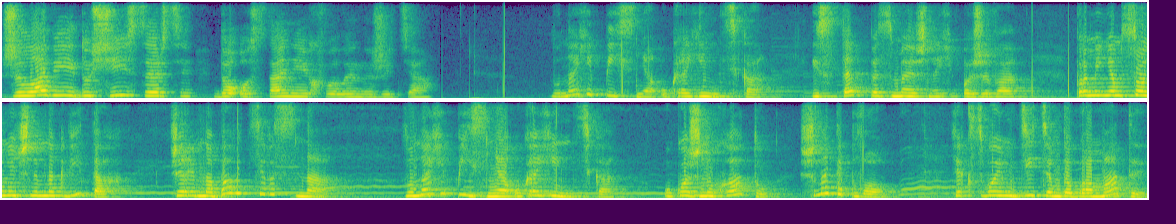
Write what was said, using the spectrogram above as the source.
жила в її душі й серці до останньої хвилини життя. Лунає пісня українська, і степ безмежний ожива. Промінням сонячним на квітах чарівна бавиться весна. Лунає пісня українська, у кожну хату шле тепло, як своїм дітям добра мати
